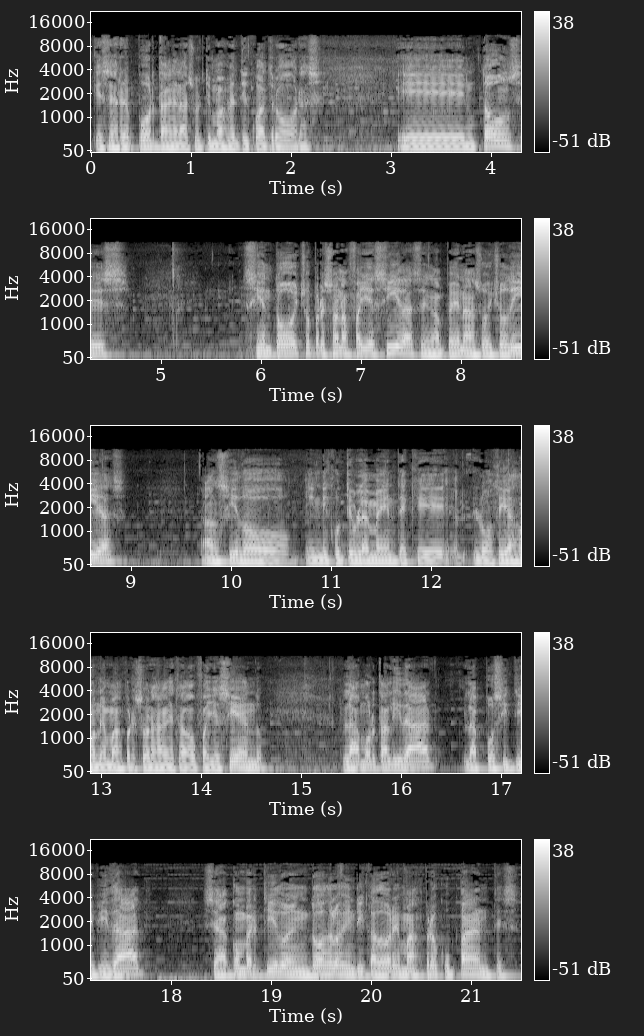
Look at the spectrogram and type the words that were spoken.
que se reportan en las últimas 24 horas. Eh, entonces, 108 personas fallecidas en apenas 8 días. Han sido indiscutiblemente que los días donde más personas han estado falleciendo. La mortalidad, la positividad se ha convertido en dos de los indicadores más preocupantes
